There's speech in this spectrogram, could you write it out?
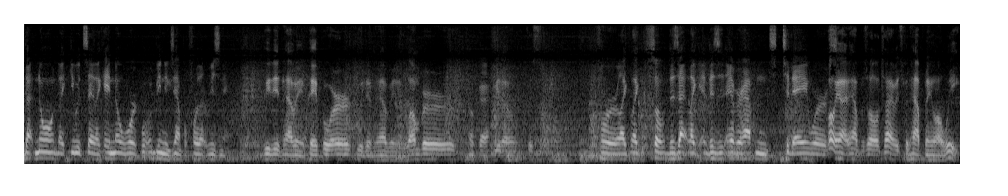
that no one like you would say like hey no work what would be an example for that reasoning We didn't have any paperwork. We didn't have any lumber. okay You know, just for like like so does that like does it ever happen today where oh yeah, it happens all the time. It's been happening all week.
